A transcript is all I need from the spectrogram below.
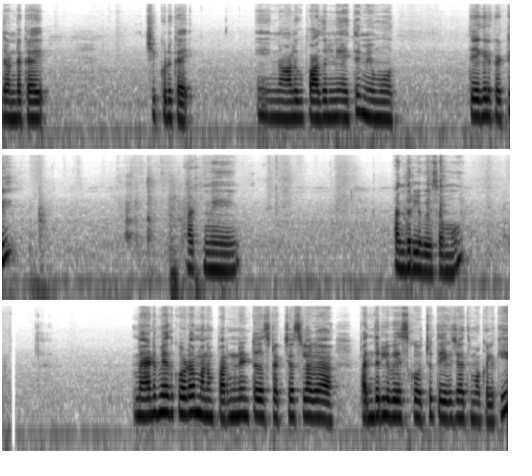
దొండకాయ చిక్కుడుకాయ ఈ నాలుగు పాదుల్ని అయితే మేము తీగలు కట్టి వాటిని పందిర్లు వేసాము. మేడ మీద కూడా మనం పర్మనెంట్ స్ట్రక్చర్స్ లాగా పందిర్లు వేసుకోవచ్చు తీగజాతి మొక్కలకి.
